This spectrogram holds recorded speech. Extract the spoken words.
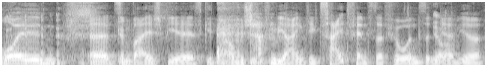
Rollen äh, zum Beispiel. Es geht darum, wie schaffen wir eigentlich Zeitfenster für uns, in Ja. der wir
